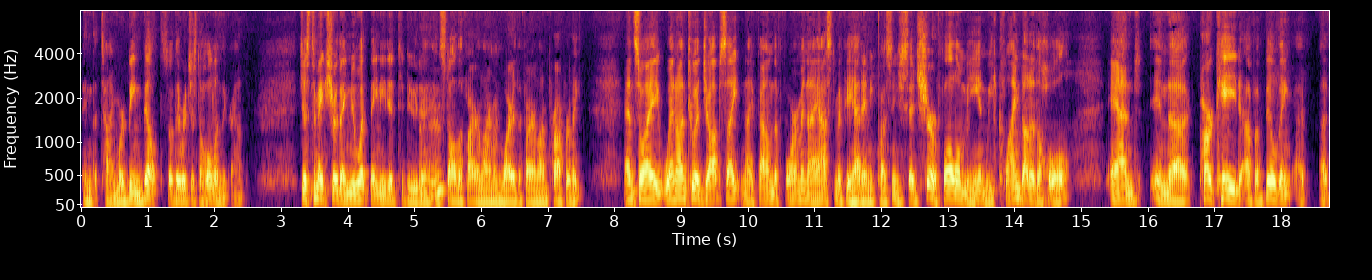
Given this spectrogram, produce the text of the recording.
in the time were being built. So they were just a hole in the ground, just to make sure they knew what they needed to do to Mhm. install the fire alarm and wire the fire alarm properly. And so I went onto a job site and I found the foreman. I asked him if he had any questions. He said, "Sure, follow me." And we climbed out of the hole. And in the parkade of a building, a, a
